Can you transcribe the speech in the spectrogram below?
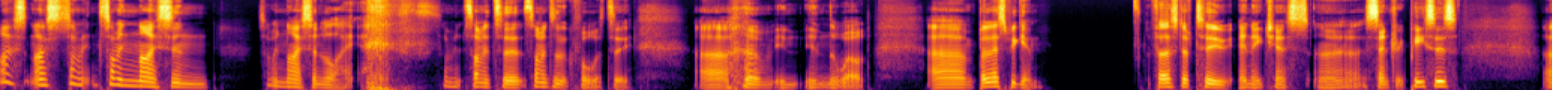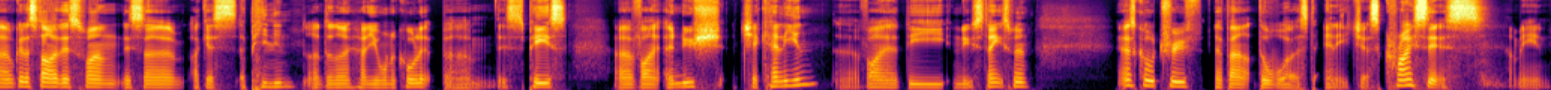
Nice, nice, something, something nice and something nice and light. something, something to, something to look forward to, uh, in in the world. Um, but let's begin. First of two NHS uh, centric pieces. I'm going to start with this one, this, uh, I guess, opinion, I don't know how you want to call it, but um, this piece uh, via Anoosh Chakelian uh, via the New Statesman. It's called Truth About the Worst NHS Crisis. I mean,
